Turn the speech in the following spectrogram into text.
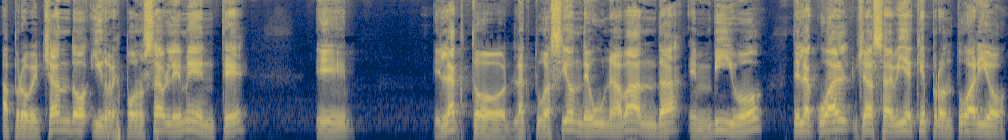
aprovechando irresponsablemente eh, el acto, la actuación de una banda en vivo, de la cual ya sabía qué prontuario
